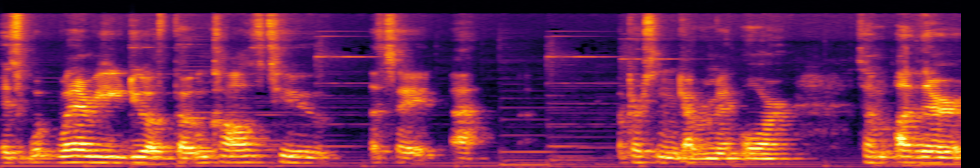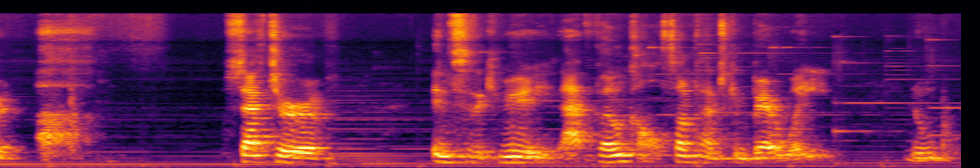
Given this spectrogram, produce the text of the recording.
is whenever you do a phone call to let's say uh, a person in government or some other uh, sector of into the community, that phone call sometimes can bear weight. You know,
